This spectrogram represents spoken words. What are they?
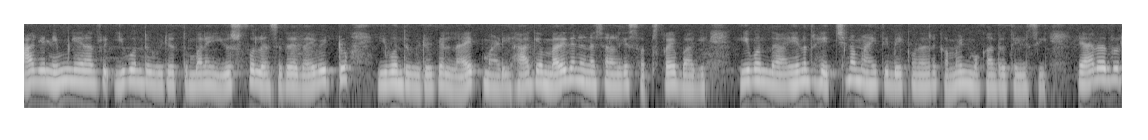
ಹಾಗೆ ನಿಮಗೇನಾದರೂ ಈ ಒಂದು ವಿಡಿಯೋ ತುಂಬಾ ಯೂಸ್ಫುಲ್ ಅನಿಸಿದ್ರೆ ದಯವಿಟ್ಟು ಈ ಒಂದು ವಿಡಿಯೋಗೆ ಲೈಕ್ ಮಾಡಿ. ಹಾಗೆ ಮರೆಯದೆ ನನ್ನ ಚಾನಲ್ಗೆ ಸಬ್ಸ್ಕ್ರೈಬ್ ಆಗಿ. ಈ ಒಂದು ಏನಾದರೂ ಹೆಚ್ಚಿನ ಮಾಹಿತಿ ಬೇಕು ಅಂದರೆ ಕಮೆಂಟ್ ಮುಖಾಂತರ ತಿಳಿಸಿ. ಯಾರಾದರೂ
